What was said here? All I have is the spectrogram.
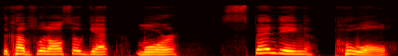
the Cubs would also get more spending pool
